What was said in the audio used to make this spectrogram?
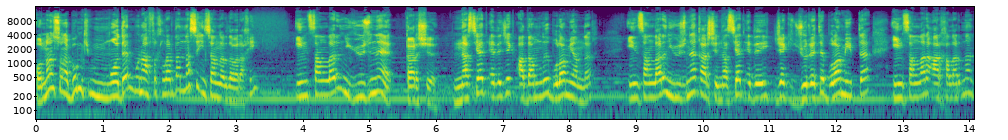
Ondan sonra bugünkü modern münafıklardan nasıl insanlar da var ahi? İnsanların yüzüne karşı nasihat edecek adamlığı bulamayanlar, insanların yüzüne karşı nasihat edecek cürete bulamayıp da insanları arkalarından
